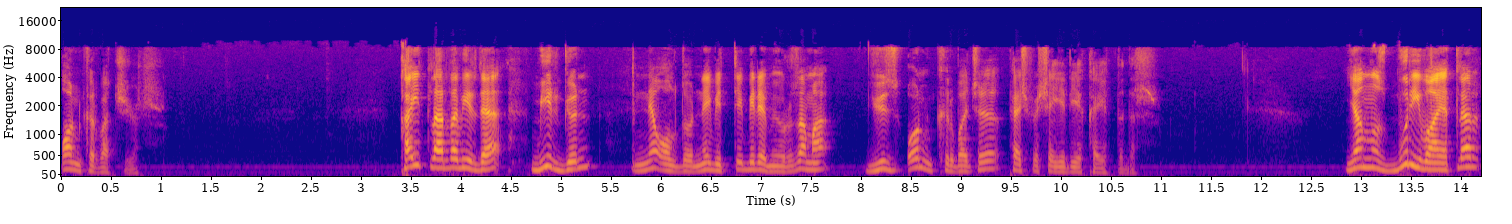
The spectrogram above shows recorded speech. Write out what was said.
10 kırbaç yiyor. Kayıtlarda bir de bir gün ne oldu ne bitti bilemiyoruz ama 110 kırbacı peş peşe yediği kayıtlıdır. Yalnız bu rivayetler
